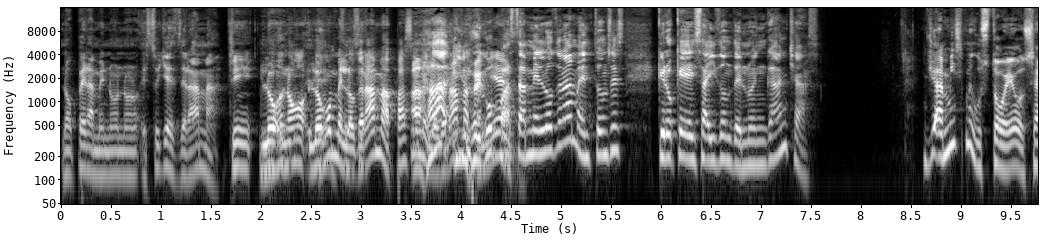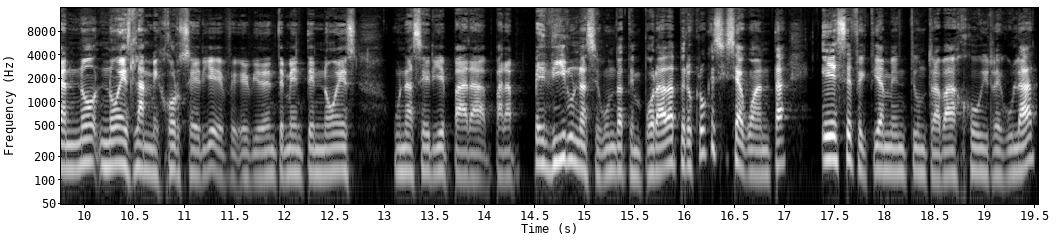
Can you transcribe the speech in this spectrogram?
No, espérame, no, no, esto ya es drama. Sí, lo- no, luego entonces- melodrama, pasa Ajá, melodrama y luego también. pasa melodrama. Entonces, creo que es ahí donde no enganchas. Yo- a mí sí me gustó, ¿eh? O sea, no, no es la mejor serie, ev- evidentemente no es una serie para, para pedir una segunda temporada, pero creo que sí se aguanta. Es efectivamente un trabajo irregular.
